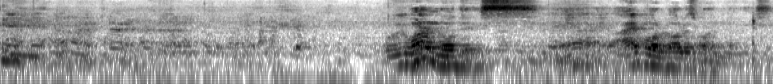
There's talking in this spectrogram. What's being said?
we want to know this. Yeah, I've always wanted to know this.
